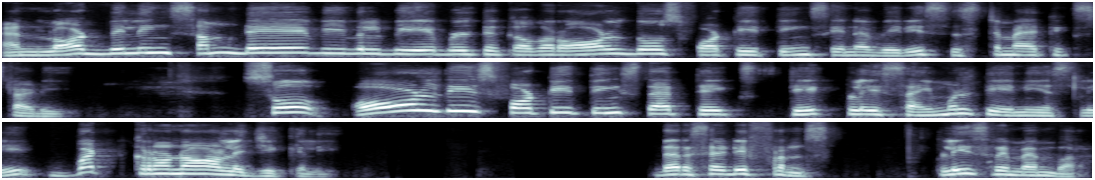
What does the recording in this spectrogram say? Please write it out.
And Lord willing, someday we will be able to cover all those 40 things in a very systematic study. So all these 40 things that takes take place simultaneously, but chronologically. There is a difference. Please remember,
